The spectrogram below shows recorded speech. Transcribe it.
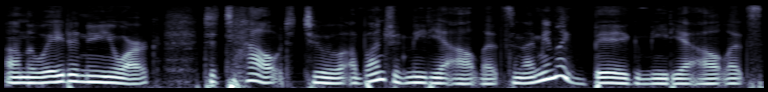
on the way to New York to tout to a bunch of media outlets, and I mean like big media outlets,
